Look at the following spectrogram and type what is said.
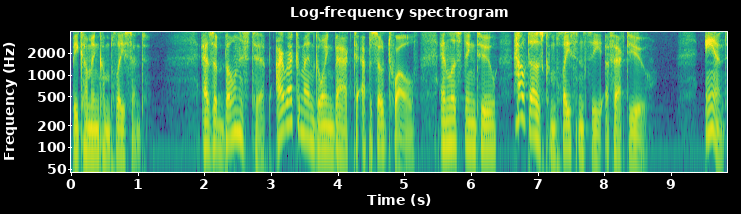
becoming complacent. As a bonus tip, I recommend going back to episode 12 and listening to How Does Complacency Affect You? And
